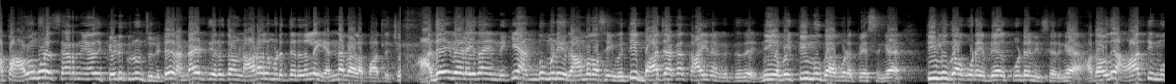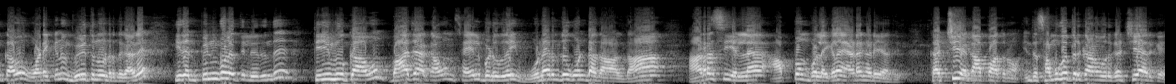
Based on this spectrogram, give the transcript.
அப்போ அவங்க கூட சேரணையாவது கெடுக்கணும்னு சொல்லிட்டு ரெண்டாயிரத்தி இருபத்தி நாலு நாடாளுமன்ற தேர்தலில் என்ன வேலை பார்த்துச்சோ? அதே வேலை தான் இன்னைக்கு அன்புமணி ராமதாஸை பத்தி பாஜக காய் நகர்த்துது. நீங்க போய் திமுக கூட பேசுங்க. திமுக கூட எப்படியாவது கூட்டணி சேருங்க. அதாவது அதிமுகவை உடைக்கணும் வீழ்த்தணுன்றதுக்காக இதன் பின்புலத்தில் இருந்து திமுகவும் பாஜகவும் செயல் செயல்படுவதை உணர்ந்து கொண்டதால் தான் அரசியல்ல அப்பம் பிள்ளைக்கெல்லாம் இடம் கிடையாது. கட்சியை காப்பாற்றணும் இந்த சமூகத்திற்கான ஒரு கட்சியா இருக்கு.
